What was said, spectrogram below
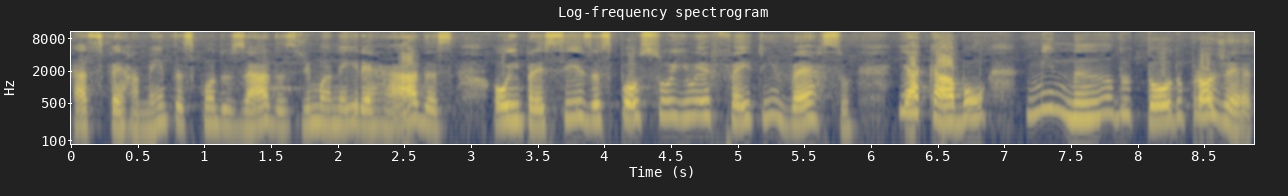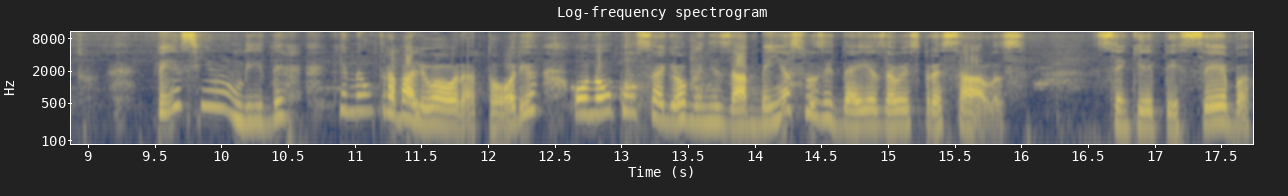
As ferramentas, quando usadas de maneira errada ou imprecisas, possuem o um efeito inverso e acabam minando todo o projeto. Pense em um líder que não trabalhou a oratória ou não consegue organizar bem as suas ideias ao expressá-las sem que ele perceba,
